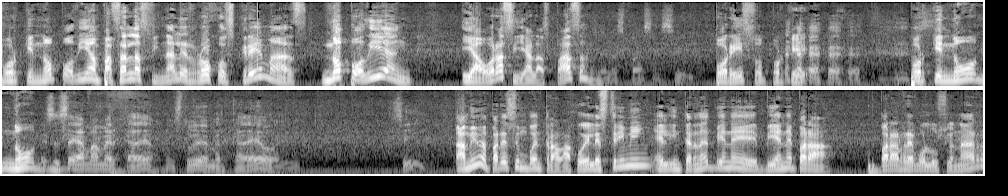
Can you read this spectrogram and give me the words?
Porque no podían pasar las finales rojos cremas. No podían. Y ahora sí ya las pasan. Ya las pasan, sí. Por eso, porque porque no no Eso se llama mercadeo, estudio de mercadeo. Y... Sí, a mí me parece un buen trabajo. El streaming, el internet viene viene para para revolucionar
